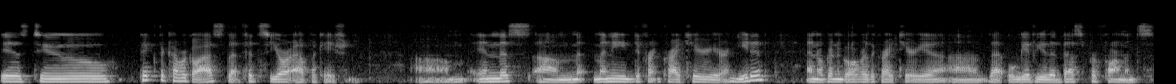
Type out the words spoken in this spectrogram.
is to pick the cover glass that fits your application. Um, in this, um, many different criteria are needed, and we're going to go over the criteria uh, that will give you the best performance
